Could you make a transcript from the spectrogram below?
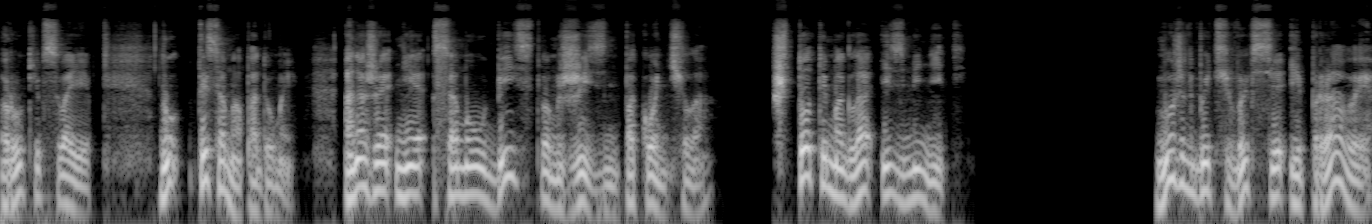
руки в свои. «Ну, ты сама подумай. Она же не самоубийством жизнь покончила. Что ты могла изменить? «Может быть, вы все и правы»,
